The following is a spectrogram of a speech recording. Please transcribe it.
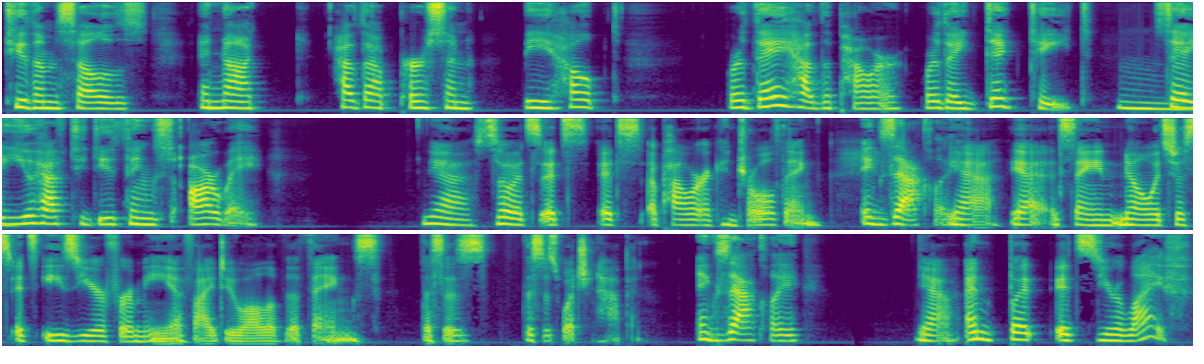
to themselves and not have that person be helped where they have the power where they dictate. Mm. say you have to do things our way. Yeah so it's it's it's a power and control thing. Exactly. Yeah yeah it's saying no it's just it's easier for me if i do all of the things. This is this is what should happen. Exactly. Yeah and but it's your life.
